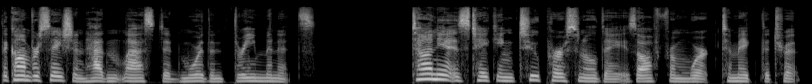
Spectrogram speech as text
The conversation hadn't lasted more than three minutes. Tanya is taking two personal days off from work to make the trip,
